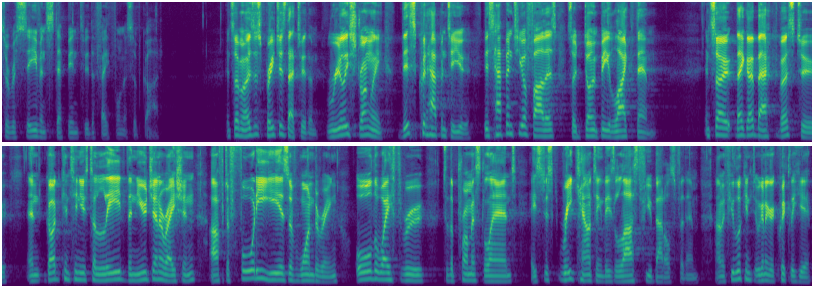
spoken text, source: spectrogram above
to receive and step into the faithfulness of God. And so Moses preaches that to them really strongly. This could happen to you. This happened to your fathers, so don't be like them. And so they go back, verse 2, and God continues to lead the new generation after 40 years of wandering all the way through to the promised land. He's just recounting these last few battles for them. Um, if you look into, we're going to go quickly here.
